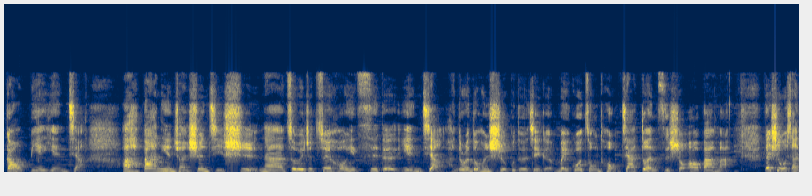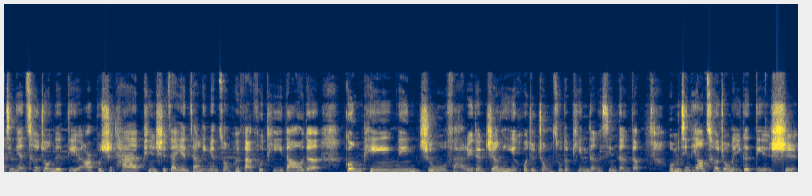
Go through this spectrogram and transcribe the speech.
告别演讲。啊，八年转瞬即逝。那作为这最后一次的演讲，很多人都很舍不得这个美国总统加段子手奥巴马。但是，我想今天侧重的点，而不是他平时在演讲里面总会反复提到的公平、民主、法律的正义或者种族的平等性等等。我们今天要侧重的一个点是。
